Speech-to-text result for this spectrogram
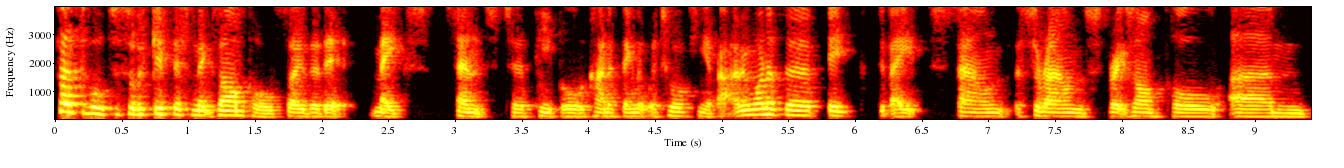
first of all, to sort of give this an example so that it makes sense to people, the kind of thing that we're talking about. I mean, one of the big debates sound, surrounds, for example, um,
